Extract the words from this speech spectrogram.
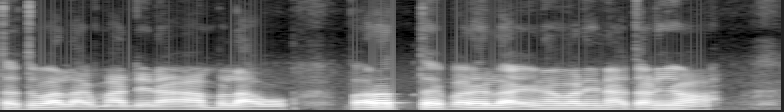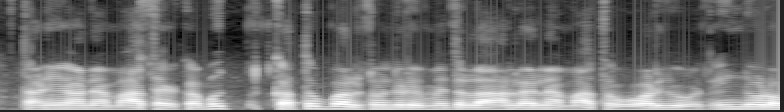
તજવા લાગ માંડીના આંબલાઓ ભરતે ભરેલા હીણવણીના તણિયો અને માથે કબૂત, કતુબલ ચૂંદડી મિદલા લઈને માથું ઓળ્યું. ઈંડોળો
